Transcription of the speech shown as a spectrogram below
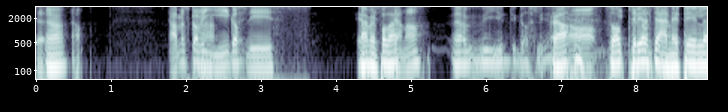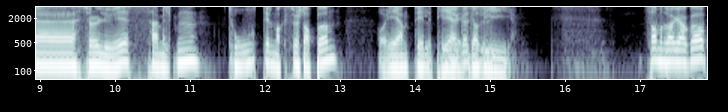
Det, Ja. ja, men skal vi gi Gasli Jeg er med på det. stjerna? Ja, vi gir til Gasli. Ja. Så tre stjerner til uh, sir Louis Hamilton, to til Max Verstappen og én til Pierre Gasli. Gasly. Gasly. Sammendrag, Jakob.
